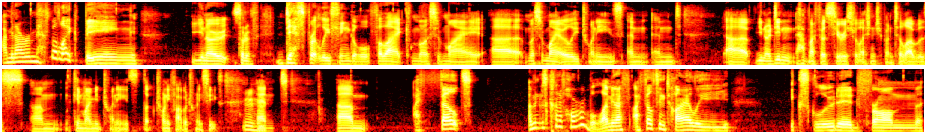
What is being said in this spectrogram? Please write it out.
I mean, I remember like being, you know, sort of desperately single for like most of my uh, most of my early twenties, and and uh, you know, didn't have my first serious relationship until I was um, like in my mid twenties, like twenty five or twenty and um, I felt. I mean, it was kind of horrible. I mean, I felt entirely excluded from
